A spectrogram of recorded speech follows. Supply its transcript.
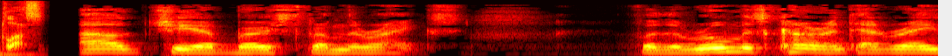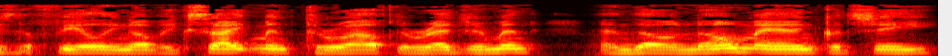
plus. Loud cheer burst from the ranks, for the rumors current had raised a feeling of excitement throughout the regiment, and though no man could see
